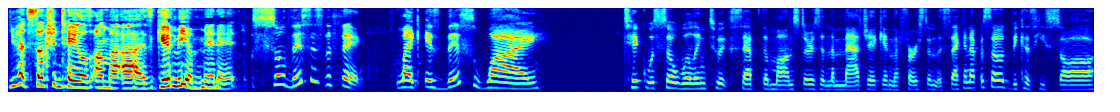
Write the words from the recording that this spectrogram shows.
You had suction tails on my eyes. Give me a minute. So this is the thing. Like, is this why Tick was so willing to accept the monsters and the magic in the first and the second episode? Because he saw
